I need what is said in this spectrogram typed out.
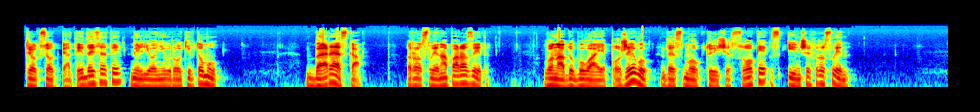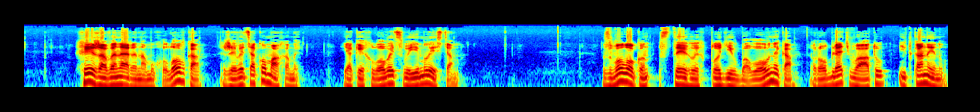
350 мільйонів років тому. Березка рослина паразит. Вона добуває поживу, висмоктуючи соки з інших рослин. Хижа венерина мухоловка живиться комахами, яких ловить своїм листям. З волокон стиглих плодів бавовника роблять вату і тканину.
